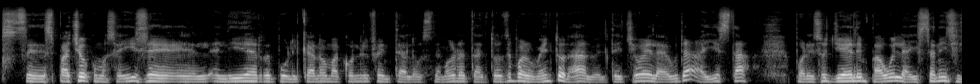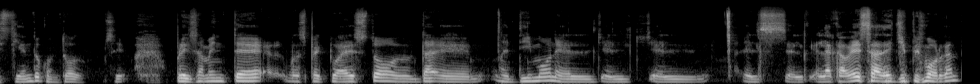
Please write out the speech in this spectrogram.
se despachó, como se dice, el, líder republicano McConnell frente a los demócratas. Entonces, por el momento, nada, el techo de la deuda ahí está. Por eso Jelen Powell ahí están insistiendo con todo. Precisamente respecto a esto, eh, Dimon, el, el, la cabeza de JP Morgan,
